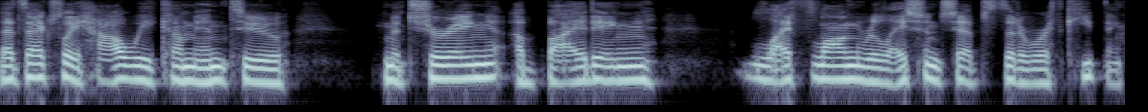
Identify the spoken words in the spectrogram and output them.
That's actually how we come into maturing, abiding, lifelong relationships that are worth keeping.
